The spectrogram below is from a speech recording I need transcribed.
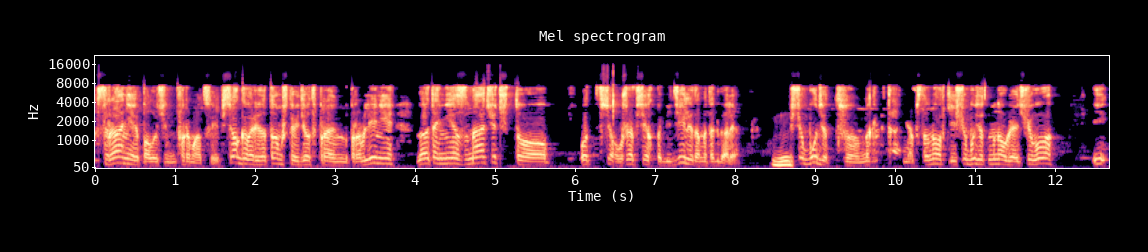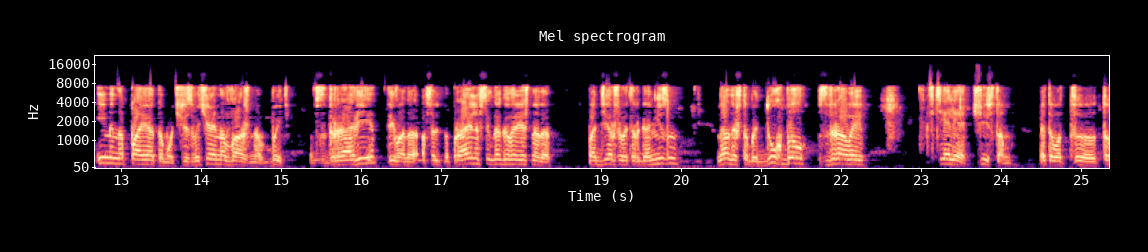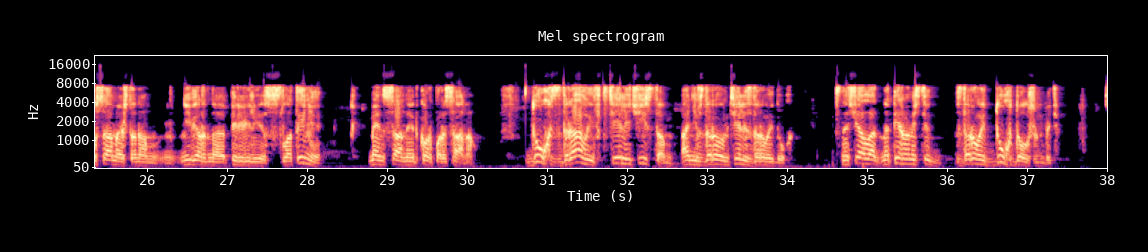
с ранее полученной информацией, все говорит о том, что идет в правильном направлении, но это не значит, что вот все, уже всех победили там и так далее. Еще будет э, нагнетание обстановки, еще будет многое чего, и именно поэтому чрезвычайно важно быть в здравии. Ты, Иван, абсолютно правильно всегда говоришь, надо поддерживать организм, надо, чтобы дух был здравый, в теле чистом. Это вот э, то самое, что нам неверно перевели с латыни «mens sana in corpore sano». Дух здравый в теле чистом, а не в здоровом теле здоровый дух. Сначала на первом месте здоровый дух должен быть.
